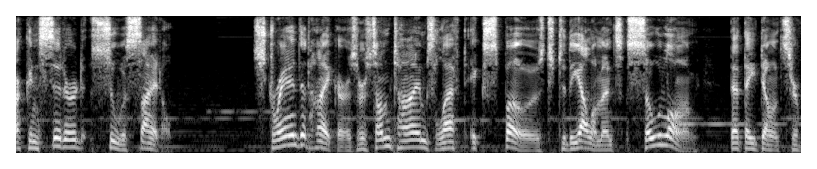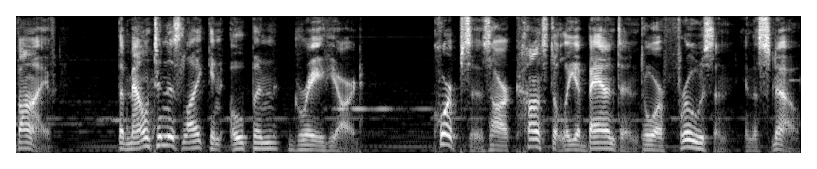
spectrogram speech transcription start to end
are considered suicidal. Stranded hikers are sometimes left exposed to the elements so long that they don't survive. The mountain is like an open graveyard. Corpses are constantly abandoned or frozen in the snow.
